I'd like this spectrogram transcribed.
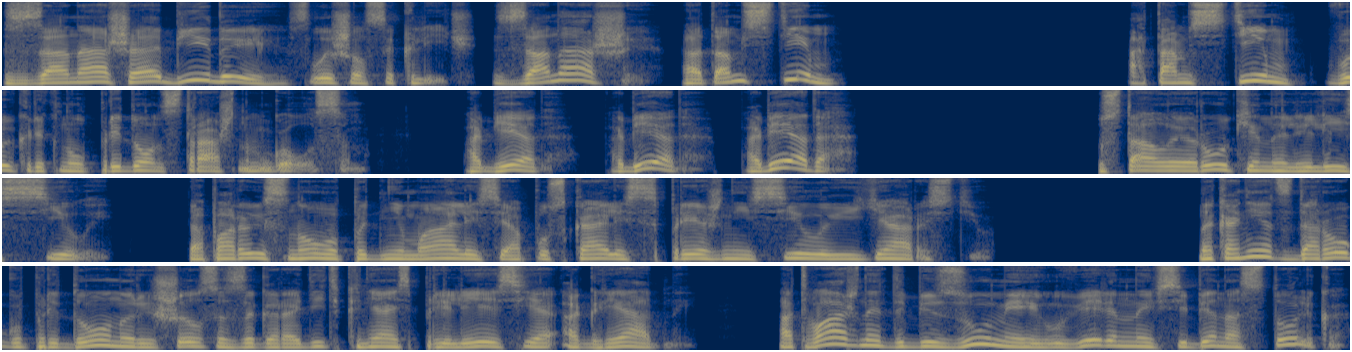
«За наши обиды!» — слышался клич. «За наши! Отомстим!» «Отомстим!» — выкрикнул Придон страшным голосом. «Победа! Победа! Победа!» Усталые руки налились силой. Топоры снова поднимались и опускались с прежней силой и яростью. Наконец дорогу Придону решился загородить князь Прилесья Огрядный, отважный до безумия и уверенный в себе настолько,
